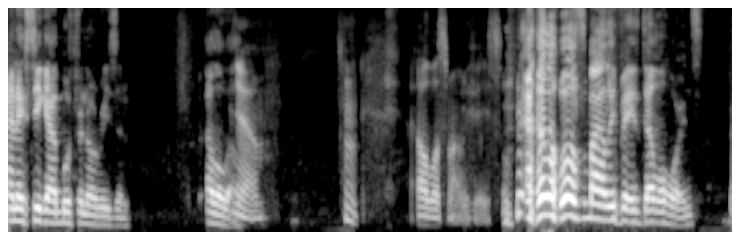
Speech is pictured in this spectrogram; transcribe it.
NXT got moved for no reason. LOL. Yeah. Hmm. LOL smiley face. LOL smiley face devil horns.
